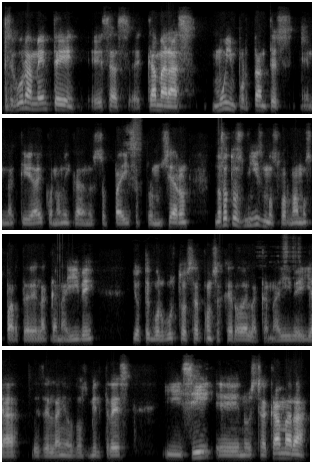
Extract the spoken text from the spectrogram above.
seguramente esas eh, cámaras muy importantes en la actividad económica de nuestro país se pronunciaron. Nosotros mismos formamos parte de la Canaíbe. Yo tengo el gusto de ser consejero de la Canaíbe ya desde el año 2003. Y sí, nuestra Cámara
